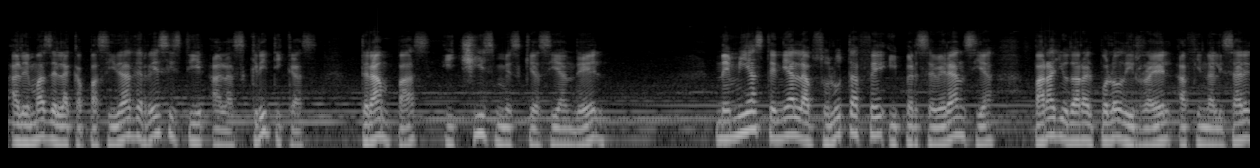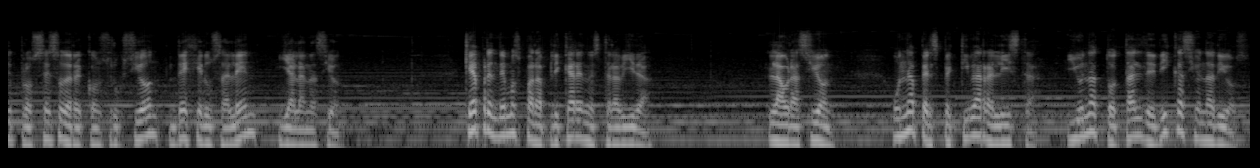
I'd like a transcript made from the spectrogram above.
además de la capacidad de resistir a las críticas, trampas y chismes que hacían de él. Nemías tenía la absoluta fe y perseverancia para ayudar al pueblo de Israel a finalizar el proceso de reconstrucción de Jerusalén y a la nación. ¿Qué aprendemos para aplicar en nuestra vida? La oración, una perspectiva realista y una total dedicación a Dios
